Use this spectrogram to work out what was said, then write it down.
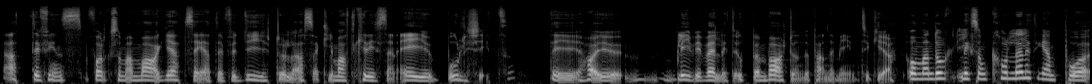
Att det finns folk som har mage att säga att det är för dyrt att lösa klimatkrisen är ju bullshit. Det har ju blivit väldigt uppenbart under pandemin, tycker jag. Om man då liksom kollar lite grann på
